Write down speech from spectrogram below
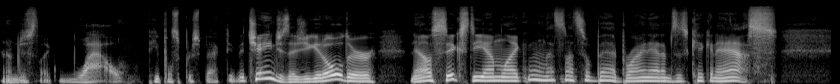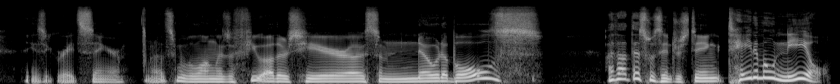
And I'm just like, wow, people's perspective. It changes as you get older. Now 60, I'm like, mm, that's not so bad. Bryan Adams is kicking ass. He's a great singer. Right, let's move along. There's a few others here, uh, some notables. I thought this was interesting. Tatum O'Neal.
